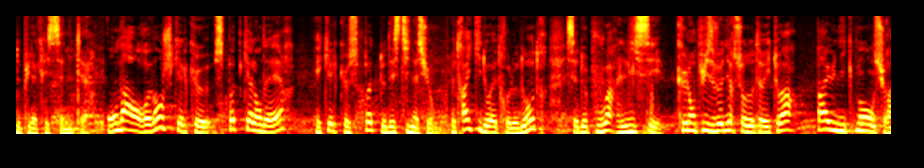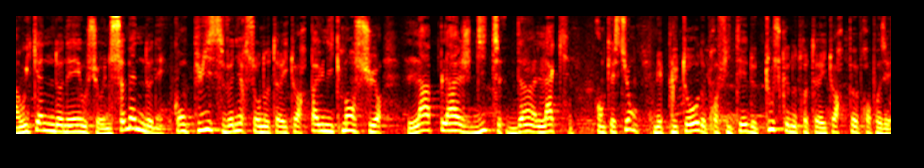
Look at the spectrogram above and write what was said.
depuis la crise sanitaire. On a en revanche quelques spots calendaires et quelques spots de destination. Le travail qui doit être le nôtre, c'est de pouvoir lisser, que l'on puisse venir sur nos territoires pas uniquement sur un week-end donné ou sur une semaine donnée, qu'on puisse venir sur nos territoires pas uniquement sur la plage dite d'un lac en question, mais plutôt de profiter de tout ce que notre territoire peut proposer.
